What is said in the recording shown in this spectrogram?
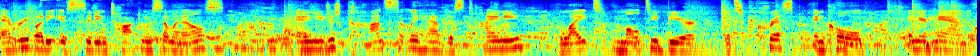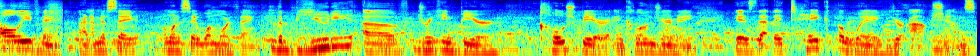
Everybody is sitting talking with someone else, and you just constantly have this tiny, light, malty beer that's crisp and cold in your hand all evening. All right, I'm gonna say, I want to say one more thing. The beauty of drinking beer, Kolsch beer in Cologne, Germany, is that they take away your options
